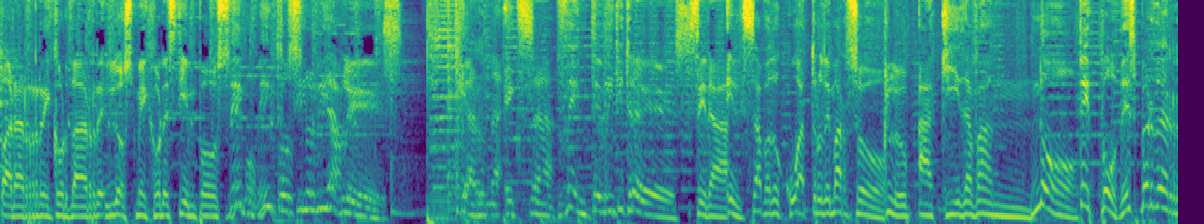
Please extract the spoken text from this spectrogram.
Para recordar los mejores tiempos de momentos inolvidables. Carna Exa 2023 será el sábado 4 de marzo. Club Aquidaván. No te podés perder.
